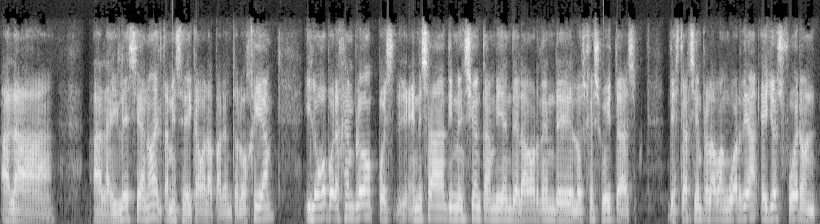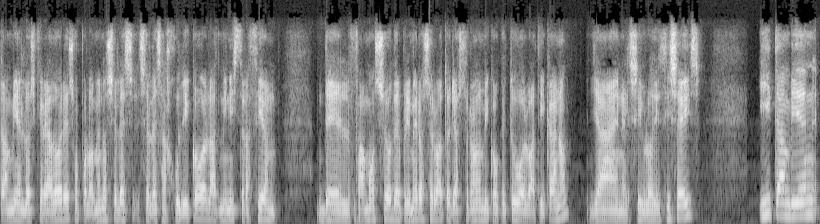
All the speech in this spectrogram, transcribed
a la, a la iglesia, ¿no? Él también se dedicaba a la paleontología. Y luego, por ejemplo, pues en esa dimensión también de la orden de los jesuitas, de estar siempre a la vanguardia, ellos fueron también los creadores, o por lo menos se les, se les adjudicó la administración del famoso, del primer observatorio astronómico que tuvo el Vaticano, ya en el siglo XVI. Y también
